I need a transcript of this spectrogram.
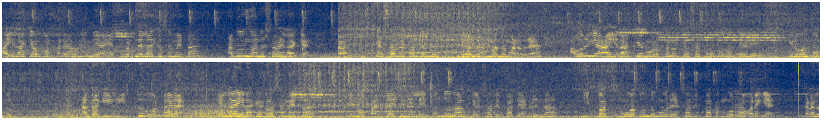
ಆ ಇಲಾಖೆಯವ್ರು ಬರ್ತಾರೆ. ಅವ್ರು ನಿಮಗೆ ಎಸ್ಟಿಮೇಟ್ನ ಇಲಾಖೆ ಸಮೇತ ಅದು ಒಂದು ಅನುಷ್ಠಾನ ಇಲಾಖೆ. ಕೆಲಸ ಬೇಕು ಅಂತ ನೀವು ನಿರ್ಬಂಧ ಮಾಡಿದ್ರೆ ಅವರಿಗೆ ಆ ಇಲಾಖೆ ಮೂಲಕನೂ ಕೆಲಸ ಕೊಡಬಹುದು ಅಂತೇಳಿ ಇರುವಂಥದ್ದು ಹಾಗಾಗಿ ಇಷ್ಟು ಒಟ್ಟಾರೆ ಎಲ್ಲ ಇಲಾಖೆಗಳು ಸಮೇತ ನಿಮ್ಮ ಪಂಚಾಯತಿನಲ್ಲಿ ಒಂದು ನಾಲ್ಕು ಎರಡು ಸಾವಿರದ ಇಪ್ಪತ್ತೆರಡರಿಂದ ಇಪ್ಪತ್ತು ಮೂವತ್ತೊಂದು ಮೂರು ಎರಡು ಸಾವಿರದ ಇಪ್ಪತ್ತ ಮೂರರವರೆಗೆ ಕಳೆದ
